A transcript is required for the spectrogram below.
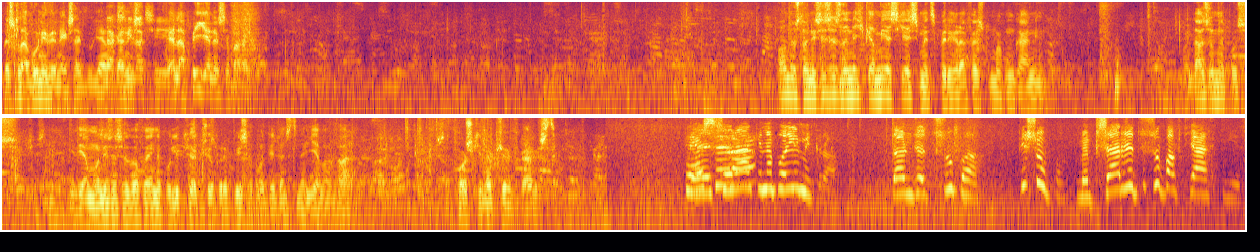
Δεν σκλαβούνι δεν έχεις άλλη δουλειά να κάνεις. Έλα πήγαινε σε παρακαλώ. Πάντως το νησί σας δεν έχει καμία σχέση με τις περιγραφές που μου έχουν κάνει. Φαντάζομαι πως η διαμονή σας εδώ θα είναι πολύ πιο αξιοπρεπής από ό,τι ήταν στην Αγία Βαρβάρα. Σαφώς και είναι πιο ευχάριστη. Τέσσερα και είναι πολύ μικρό. Φτάνει για τη σούπα. Τι σούπα; Με ψάρι τη σούπα φτιάχνεις.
